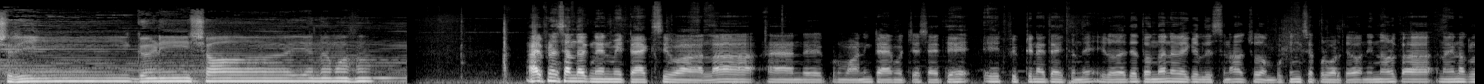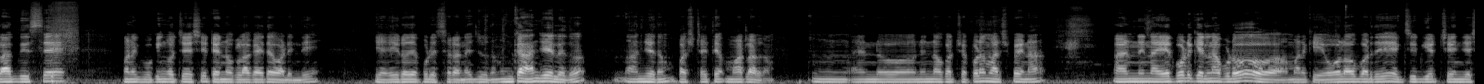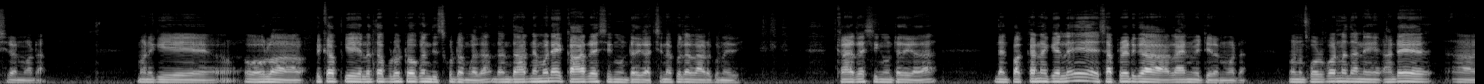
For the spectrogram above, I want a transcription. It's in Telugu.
శ్రీగణేశాయ నమ హాయ్ ఫ్రెండ్స్ అందరికి నేను మీ ట్యాక్సీ వాళ్ళ అండ్ ఇప్పుడు మార్నింగ్ టైం వచ్చేసి అయితే ఎయిట్ ఫిఫ్టీన్ అయితే అవుతుంది. ఈరోజు అయితే తొందరనే వెహికల్ తీస్తున్నా. చూద్దాం బుకింగ్స్ ఎప్పుడు పడతాయో. నిన్న ఒక నైన్ ఓ క్లాక్ తీస్తే మనకి బుకింగ్ వచ్చేసి టెన్ ఓ క్లాక్ అయితే పడింది. ఈరోజు ఎప్పుడు ఇస్తాడు అనేది చూద్దాం. ఇంకా ఆన్ చేయలేదు. ఆన్ చేద్దాం. ఫస్ట్ అయితే మాట్లాడదాం. Mm, అండ్ నిన్న ఒకటి చెప్పడం మర్చిపోయినా. అండ్ నిన్న ఎయిర్పోర్ట్కి వెళ్ళినప్పుడు మనకి ఓలా ఊబర్ది ఎగ్జిట్ గేట్ చేంజ్ చేసారు అనమాట మనకి ఓలా పికప్కి వెళ్ళేటప్పుడు టోకెన్ తీసుకుంటాం కదా దాని దారినేమోనే కార్ రేసింగ్ ఉంటుంది కదా చిన్నపిల్లలు ఆడుకునేది. కార్ రేసింగ్ ఉంటుంది కదా దాని పక్కనకి వెళ్ళి సపరేట్గా లైన్ పెట్టారు అనమాట మనం పొరపాటున దాన్ని అంటే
